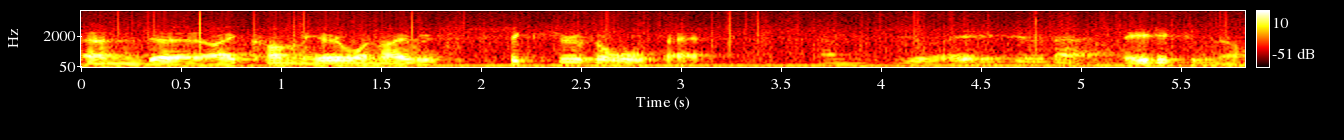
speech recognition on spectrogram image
And uh, I come here when I was six years old, Pat. And you're 82 now. 82 now.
